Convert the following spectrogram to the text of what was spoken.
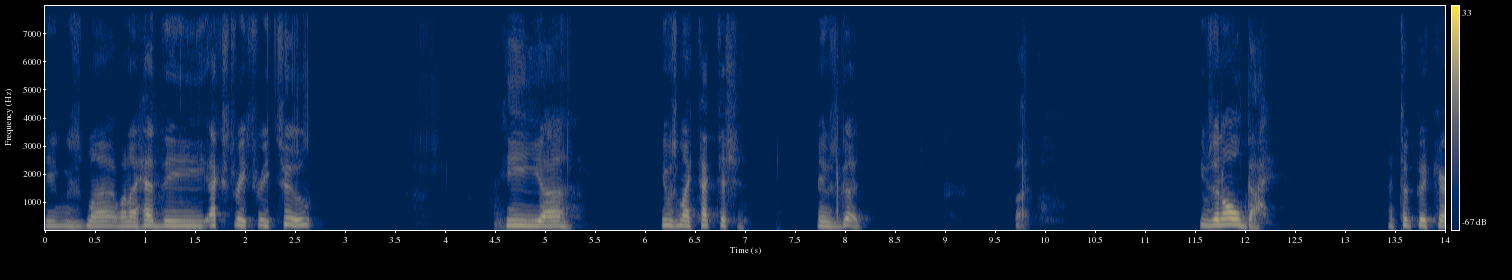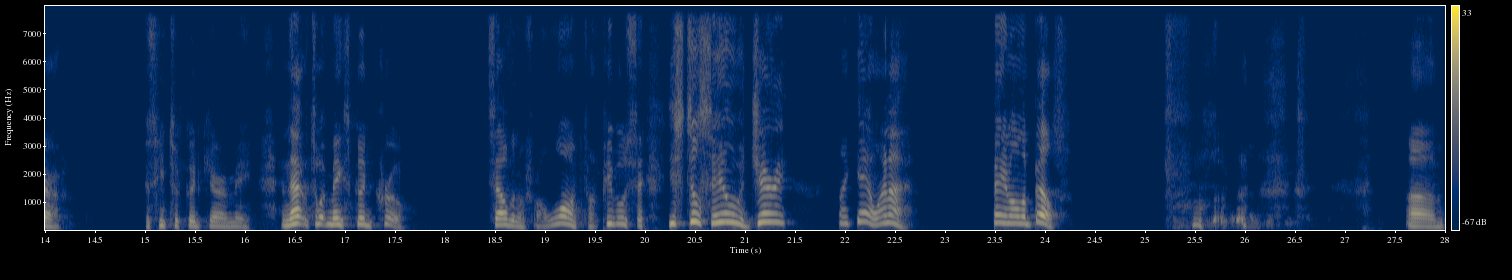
he was my, when I had the X332, he, uh, he was my tactician. He was good. But he was an old guy. I took good care of him because he took good care of me. And that's what makes good crew. Sailed with him for a long time. People say, You still sailing with Jerry? I'm like, yeah, why not? Paying all the bills. um,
